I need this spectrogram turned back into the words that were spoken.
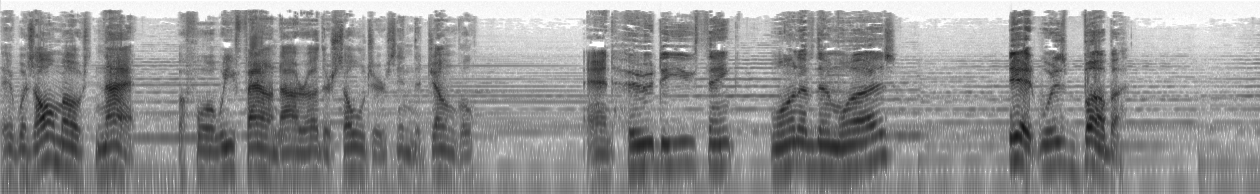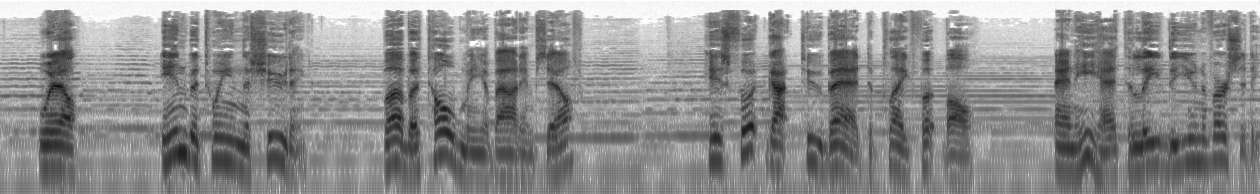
It was almost night before we found our other soldiers in the jungle. And who do you think one of them was? It was Bubba. Well, in between the shooting, Bubba told me about himself. His foot got too bad to play football, and he had to leave the university.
